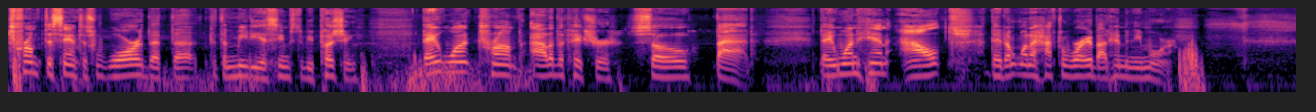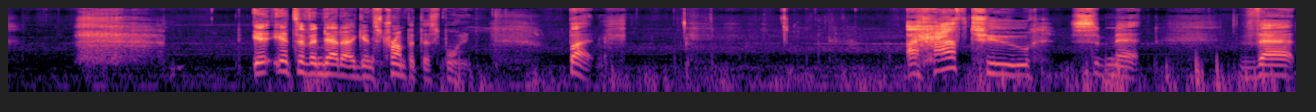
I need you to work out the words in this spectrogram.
Trump DeSantis war that the that the media seems to be pushing. They want Trump out of the picture so bad. They want him out. They don't want to have to worry about him anymore. It, it's a vendetta against Trump at this point. But I have to submit that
